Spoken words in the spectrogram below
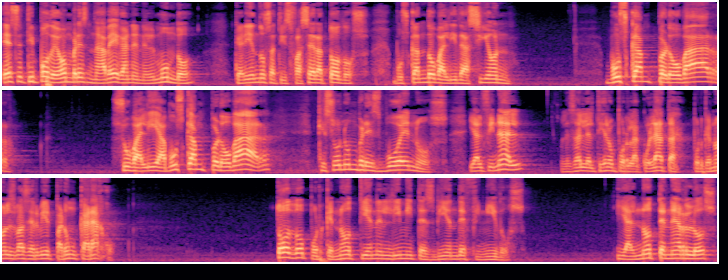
Ese tipo de hombres navegan en el mundo queriendo satisfacer a todos, buscando validación, buscan probar su valía, buscan probar que son hombres buenos y al final les sale el tiro por la culata porque no les va a servir para un carajo. Todo porque no tienen límites bien definidos. Y al no tenerlos,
